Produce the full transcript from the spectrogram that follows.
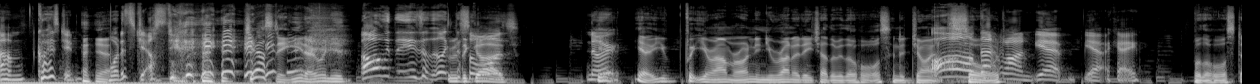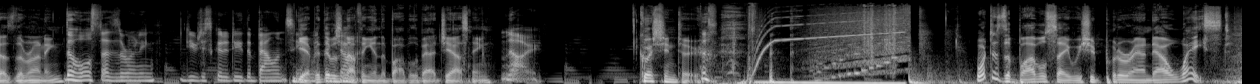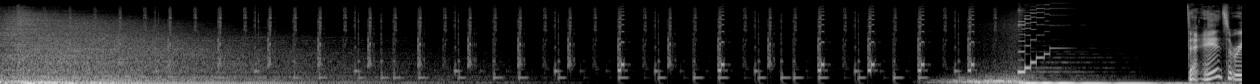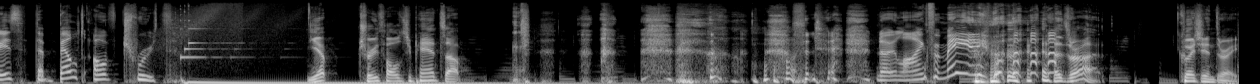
Um, question: Yeah. What is jousting? Jousting, you know, when you oh, is it like with the, the guys. No. Yeah, yeah, you put your armor on and you run at each other with a horse and a giant Oh, sword. that one. Yeah, yeah. Okay. Well, the horse does the running. The horse does the running. You've just got to do the balancing. Yeah, but the there was giant. nothing in the Bible about jousting. No. Question two. what does the Bible say we should put around our waist? Answer is the belt of truth. Yep, truth holds your pants up. no lying for me anymore. That's right. Question three.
